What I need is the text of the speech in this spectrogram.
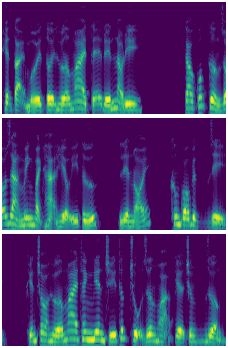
hiện tại mới tới hứa mai tễ đến nào đi. Cao Quốc Cường rõ ràng minh bạch hạ hiểu ý tứ, liền nói, không có việc gì, khiến cho hứa mai thanh niên trí thức trụ Dương Họa kia trưng giường.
